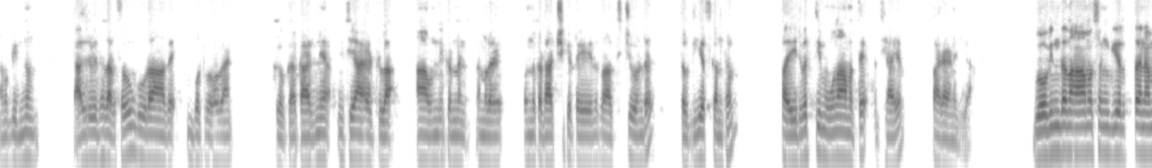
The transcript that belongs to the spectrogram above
നമുക്ക് ഇന്നും യാതൊരുവിധ തടസ്സവും കൂടാതെ മുമ്പോട്ട് പോകാൻ കാരുണ്യ നിധിയായിട്ടുള്ള ആ ഉണ്ണിക്കണ്ണൻ നമ്മളെ ഒന്ന് കടാക്ഷിക്കട്ടെ എന്ന് പ്രാർത്ഥിച്ചുകൊണ്ട് തൃതീയ സ്കന്ധം ഇരുപത്തി മൂന്നാമത്തെ അധ്യായം പാരായണം ചെയ്യാം ഗോവിന്ദനാമ സങ്കീർത്തനം.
